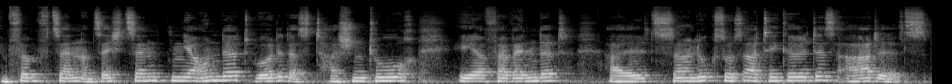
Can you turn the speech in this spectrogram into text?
Im 15. und 16. Jahrhundert wurde das Taschentuch eher verwendet als Luxusartikel des Adels.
